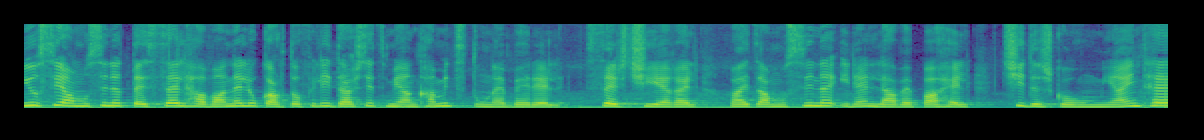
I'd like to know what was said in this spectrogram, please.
մյուսի ամուսինը տեսել, հավանել ու կարտոֆիլի դաշտից միանգամից տուն է բերել։ Սեր չի եղել, բայց ամուսինը իրեն լավ է պահել, չի դժգոհում միայն թե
